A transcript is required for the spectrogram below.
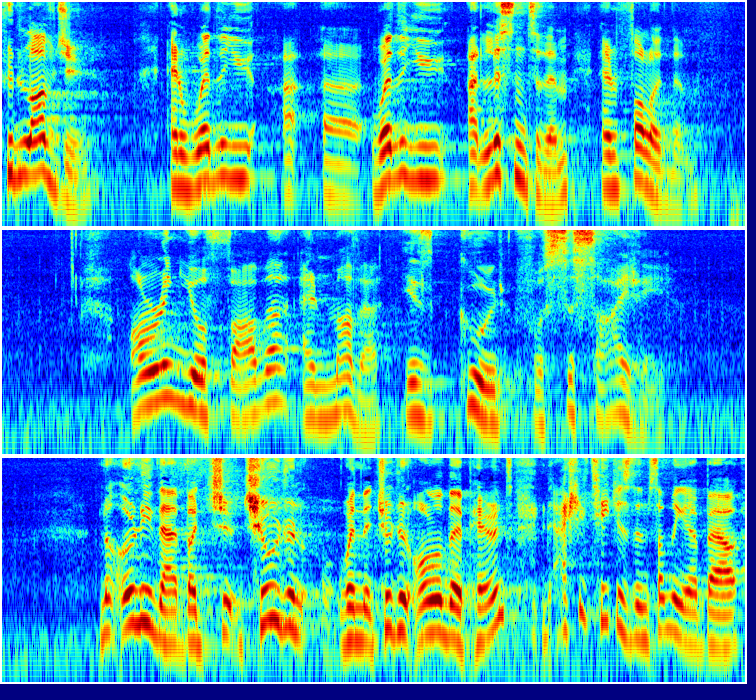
who loved you and whether you, uh, uh, whether you uh, listened to them and followed them. Honoring your father and mother is good for society. Not only that, but ch- children, when the children honor their parents, it actually teaches them something about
